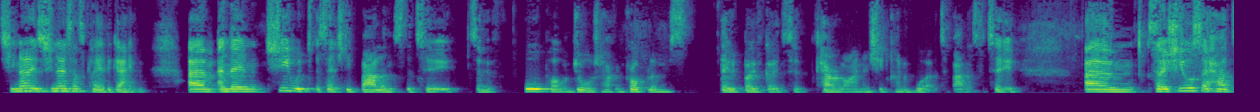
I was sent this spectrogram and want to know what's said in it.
she knows she knows how to play the game, um, and then she would essentially balance the two. So if Walpole and George are having problems, they would both go to Caroline, and she'd kind of work to balance the two. Um, so she also had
